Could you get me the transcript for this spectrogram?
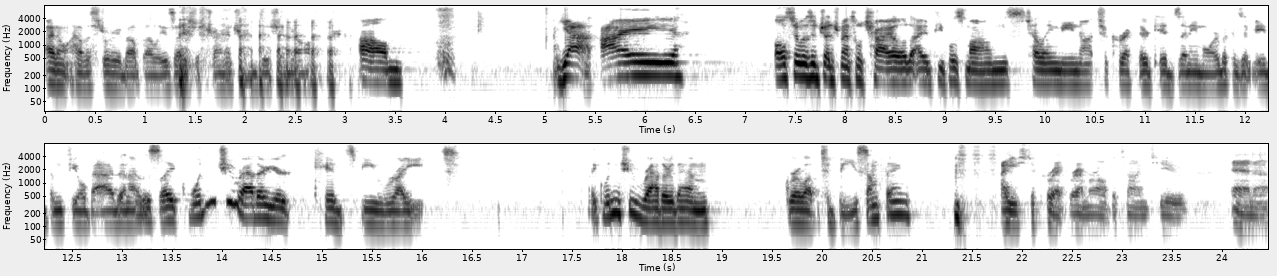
I don't have a story about bellies. I was just trying to transition y'all. Um, yeah, I also as a judgmental child. I had people's moms telling me not to correct their kids anymore because it made them feel bad. And I was like, wouldn't you rather your kids be right? Like, wouldn't you rather them grow up to be something? I used to correct grammar all the time too. And uh,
